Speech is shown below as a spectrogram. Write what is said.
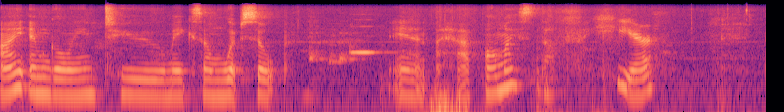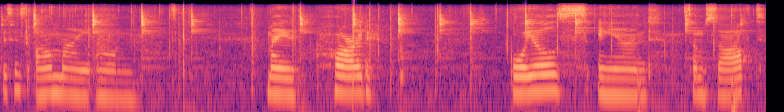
I am going to make some whipped soap. And I have all my stuff here. This is all my um, my hard oils and some soft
